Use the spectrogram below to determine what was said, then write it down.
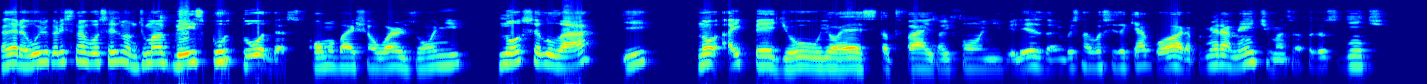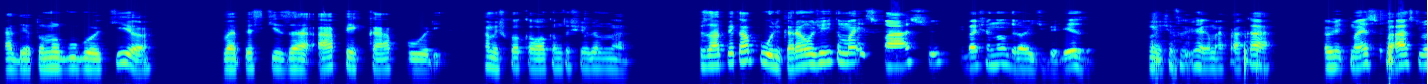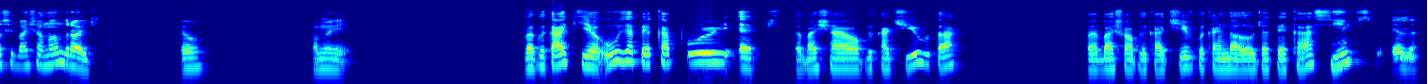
Galera, hoje eu quero ensinar vocês, mano, de uma vez por todas, como baixar o Warzone no celular e no iPad ou iOS, tanto faz, iPhone, beleza? Eu vou ensinar vocês aqui agora. Primeiramente, mano, você vai fazer o seguinte. Cadê? Eu tô no Google aqui, ó. Vai pesquisar APK Puri. Ah, mas coloca o que eu não tô chegando nada. Usar APK Puri, cara, é um jeito mais fácil de baixar no Android, beleza? Deixa eu chegar mais pra cá. É o jeito mais fácil de você baixar no Android. Eu. Calma aí. Vai clicar aqui, ó. Use APK por app. Vai baixar o aplicativo, tá? Vai baixar o aplicativo, clicar em download APK, simples, beleza?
